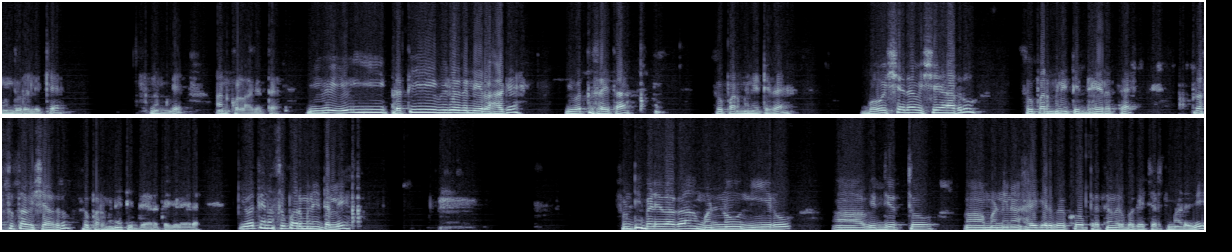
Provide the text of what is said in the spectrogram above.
ಮುಂದುವರಲಿಕ್ಕೆ ನಮಗೆ ಅನುಕೂಲ ಆಗುತ್ತೆ. ಈಗ ಈ- ಪ್ರತಿ ವಿಡಿಯೋದಲ್ಲಿ ಇರೋ ಹಾಗೆ ಇವತ್ತು ಸಹಿತ ಸೂಪರ್ ಮಿನಿಟ್ ಇದೆ ಭವಿಷ್ಯದ ವಿಷಯ ಆದರೂ ಸೂಪರ್ ಮಿನಿಟ್ ಇದ್ದೇ ಇರುತ್ತೆ. ಪ್ರಸ್ತುತ ವಿಷಯ ಆದರೂ ಸೂಪರ್ ಮಿನಿಟ್ ಇದ್ದೇ ಇರುತ್ತೆ ಗೆಳೆಯರೆ. ಇವತ್ತಿನ ಸೂಪರ್ ಮಿನಿಟ್ ಅಲ್ಲಿ ಶುಂಠಿ ಬೆಳೆಯುವಾಗ ಮಣ್ಣು, ನೀರು ವಿದ್ಯುತ್ತು ಮಣ್ಣಿನ ಹೇಗಿರಬೇಕು, ಪ್ರತಿಯೊಂದರ ಬಗ್ಗೆ ಚರ್ಚೆ ಮಾಡಿದ್ವಿ.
